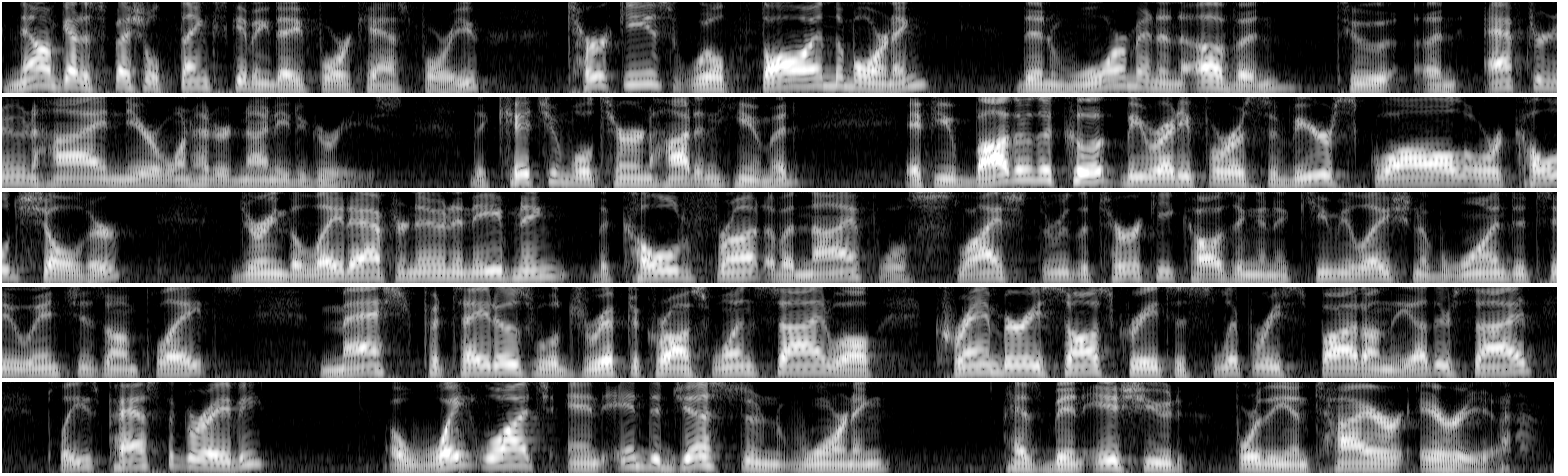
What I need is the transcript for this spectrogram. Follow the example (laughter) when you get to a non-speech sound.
Now I've got a special Thanksgiving Day forecast for you. Turkeys will thaw in the morning, then warm in an oven to an afternoon high near 190 degrees. The kitchen will turn hot and humid. If you bother the cook, be ready for a severe squall or cold shoulder. During the late afternoon and evening, the cold front of a knife will slice through the turkey, causing an accumulation of one to two inches on plates. Mashed potatoes will drift across one side while cranberry sauce creates a slippery spot on the other side. Please pass the gravy. A Weight Watch and indigestion warning has been issued for the entire area. (laughs)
